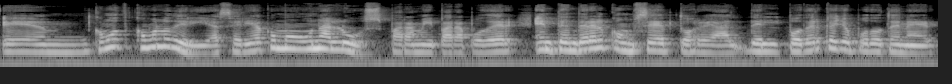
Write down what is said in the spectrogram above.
eh, ¿cómo, ¿cómo, lo diría? Sería como una luz para mí, para poder entender el concepto real del poder que yo puedo tener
